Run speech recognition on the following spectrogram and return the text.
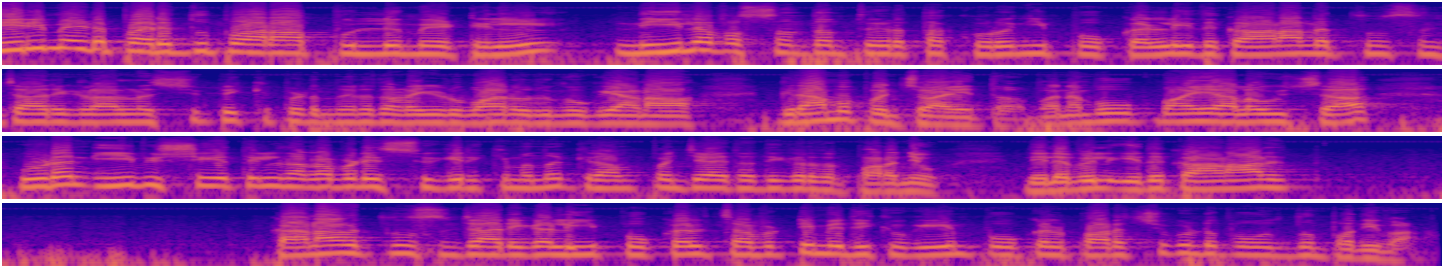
പീരിമേട് പരുന്തുപാറ പുല്ലുമേട്ടിൽ നീലവസന്തം തീർത്ത കുറുങ്ങിപ്പൂക്കൾ ഇത് കാണാനെത്തുന്ന സഞ്ചാരികളാൽ നശിപ്പിക്കപ്പെടുന്നതിന് തടയിടുവാൻ ഒരുങ്ങുകയാണ് ഗ്രാമപഞ്ചായത്ത്. വനംവകുപ്പുമായി ആലോചിച്ച ഉടൻ ഈ വിഷയത്തിൽ നടപടി സ്വീകരിക്കുമെന്ന് ഗ്രാമപഞ്ചായത്ത് അധികൃതർ പറഞ്ഞു. നിലവിൽ ഇത് കാണാൻ കാണാനെത്തുന്ന സഞ്ചാരികൾ ഈ പൂക്കൾ ചവിട്ടിമെതിക്കുകയും പൂക്കൾ പറിച്ചുകൊണ്ടുപോകുന്നതും പതിവാണ്.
